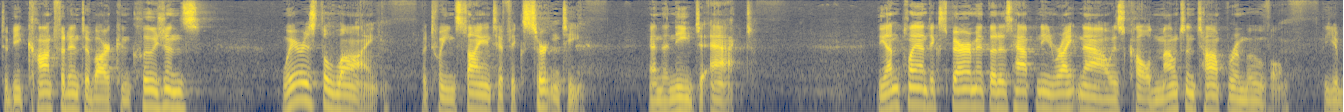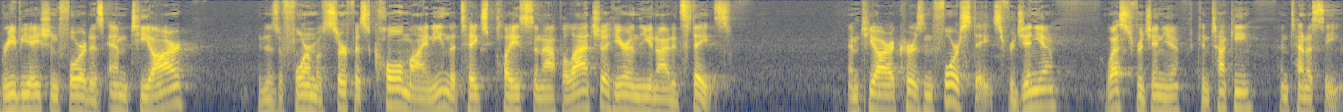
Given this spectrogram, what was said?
to be confident of our conclusions? Where is the line between scientific certainty and the need to act. The unplanned experiment that is happening right now is called mountaintop removal. The abbreviation for it is MTR. It is a form of surface coal mining that takes place in Appalachia here in the United States. MTR occurs in four states Virginia, West Virginia, Kentucky, and Tennessee.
